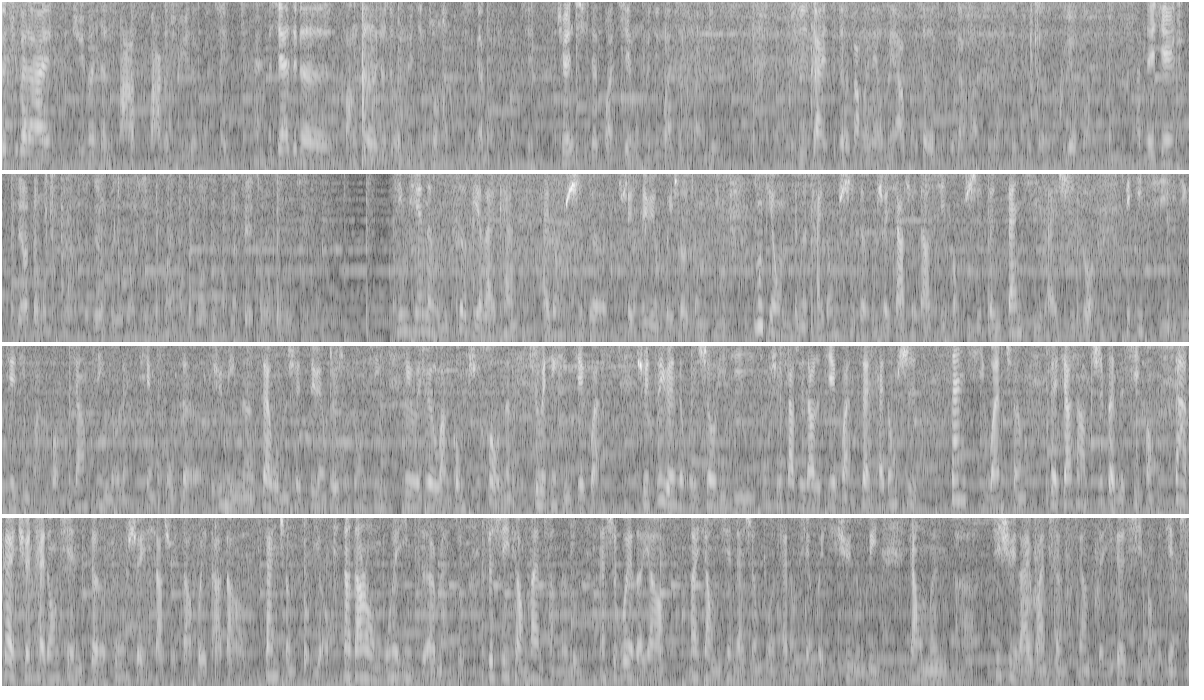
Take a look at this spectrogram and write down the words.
这个区块大概区分成八八个区域的管线。那现在这个黄色就是我们已经做好主次干管的管线，全期的管线我们已经完成了百分之五十。就是在这个范围内，我们要布设的主次干管，其实我们已经布设了十六公里。那这些只要等我们的水资源回收中心完工之后，就马上可以做货物接管。今天呢，我们特别来看台东市的水资源回收中心。目前我们整个台东市的污水下水道系统是分三期来施作，第一期已经接近完工，将近有两千户的居民呢，在我们水资源回收中心列为就会完工之后呢，就会进行接管。水资源的回收以及污水下水道的接管，在台东市三期完成，再加上资本的系统，大概全台东县的污水下水道会达到三成左右。那当然我们不会因此而满足，这是一条漫长的路，但是为了要迈向我们现代生活，台东县会继续努力，让我们呃继续来完成这样子的一个系统的建制。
